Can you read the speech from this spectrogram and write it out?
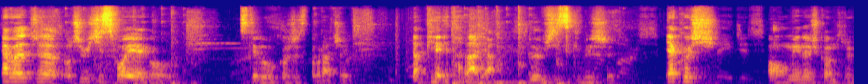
Nawet, że oczywiście swojego stylu korzystał raczej. Napierdalania do wszystkich myszy. Jakoś... O, umiejętność kontry.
